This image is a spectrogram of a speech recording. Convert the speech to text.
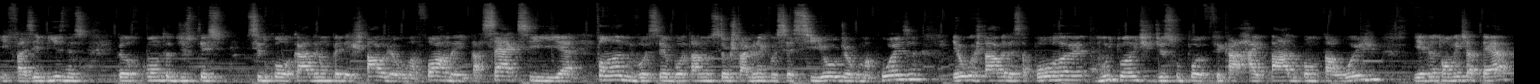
e fazer business por conta disso ter sido colocado num pedestal de alguma forma e tá sexy e é fã você botar no seu Instagram que você é CEO de alguma coisa. Eu gostava dessa porra muito antes disso pô, ficar hypado como tá hoje e eventualmente até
